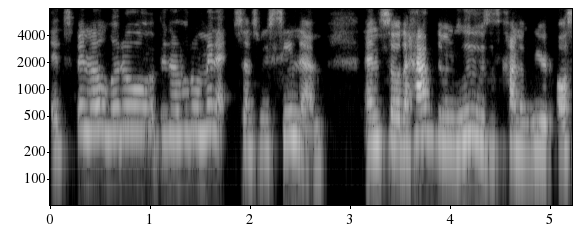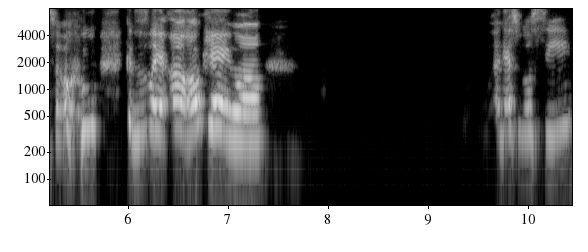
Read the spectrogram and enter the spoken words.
It's been a little been a little minute since we've seen them. And so to have them lose is kind of weird also because it's like, oh, okay, well, I guess we'll see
